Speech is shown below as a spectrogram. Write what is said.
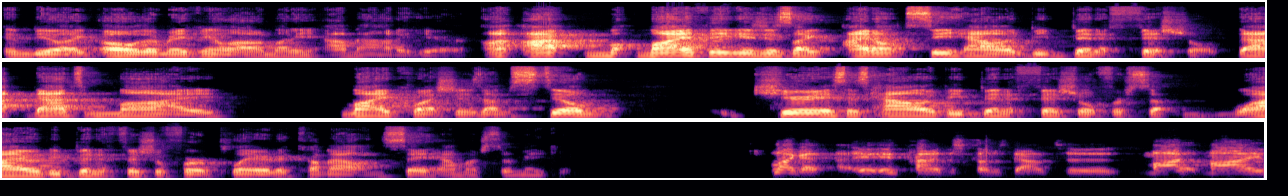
and be like, "Oh, they're making a lot of money. I'm out of here." I, I my thing is just like I don't see how it'd be beneficial. That that's my my question is I'm still curious as how it would be beneficial for why it would be beneficial for a player to come out and say how much they're making. Like it kind of just comes down to my my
